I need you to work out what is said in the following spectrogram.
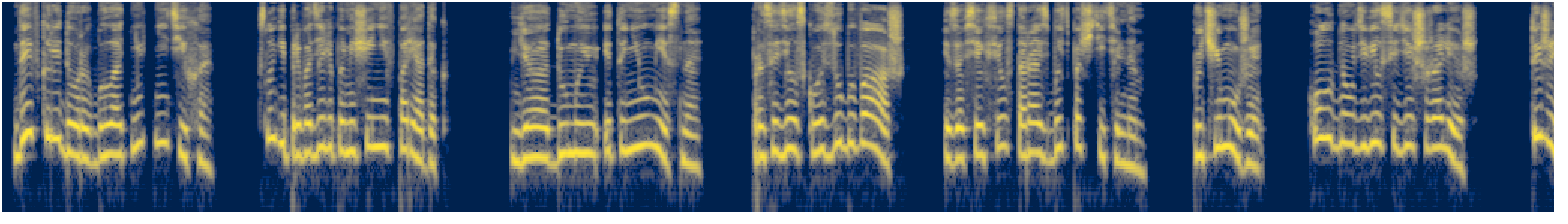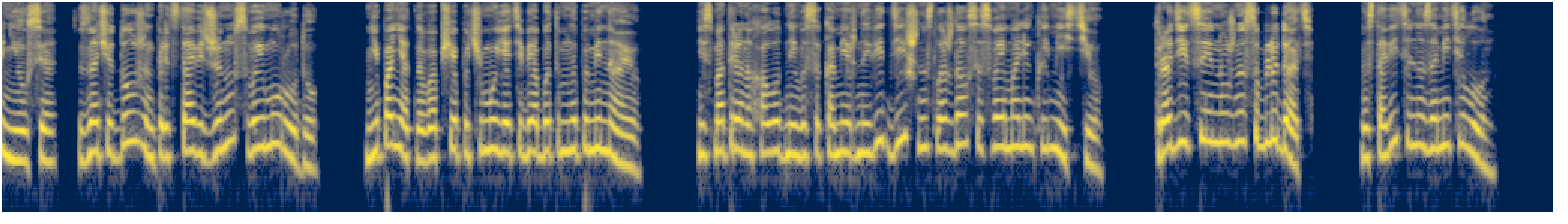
Да и в коридорах было отнюдь не тихо. слуги приводили помещение в порядок. «Я думаю, это неуместно», — процедил сквозь зубы Вааш, изо всех сил стараясь быть почтительным. «Почему же?» — холодно удивился Деширалеш. «Ты женился, значит, должен представить жену своему роду. Непонятно вообще, почему я тебе об этом напоминаю». Несмотря на холодный и высокомерный вид, Диш наслаждался своей маленькой местью. «Традиции нужно соблюдать», — наставительно заметил он.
